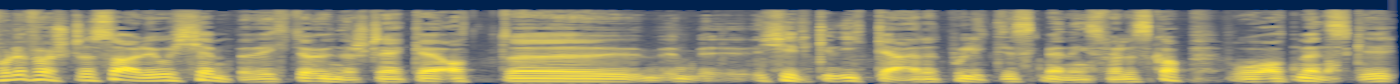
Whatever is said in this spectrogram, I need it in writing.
For det første så er det jo kjempeviktig å understreke at uh, Kirken ikke er et politisk meningsfellesskap, og at mennesker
